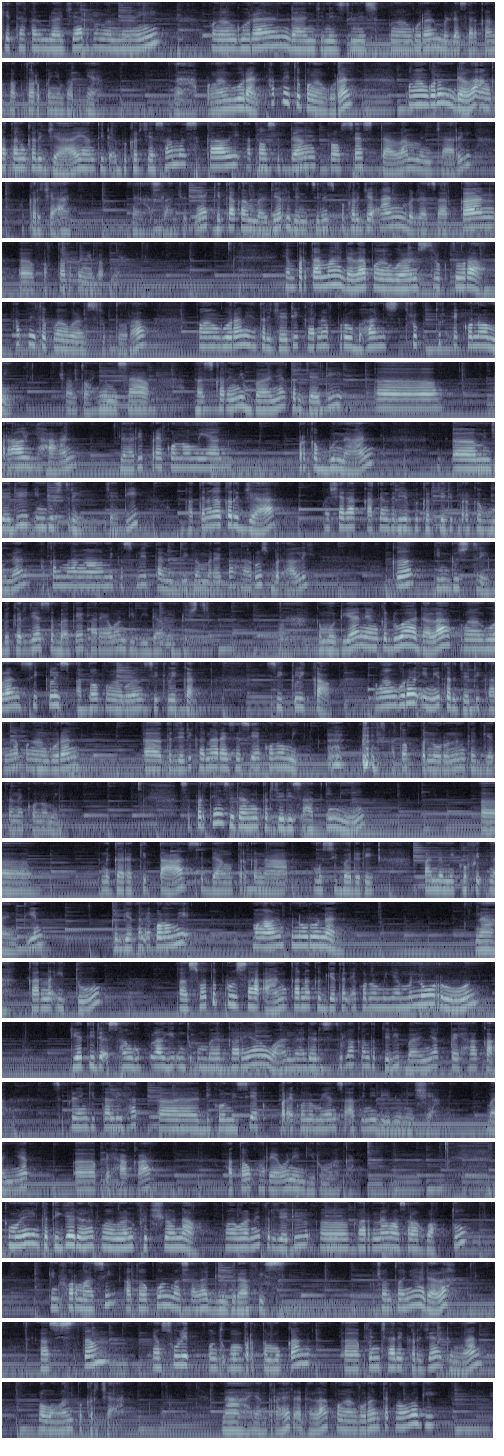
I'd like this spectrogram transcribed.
kita akan belajar mengenai pengangguran dan jenis-jenis pengangguran berdasarkan faktor penyebabnya. Nah, pengangguran. Apa itu pengangguran? Pengangguran adalah angkatan kerja yang tidak bekerja sama sekali atau sedang proses dalam mencari pekerjaan. Nah, selanjutnya kita akan belajar jenis-jenis pekerjaan berdasarkan e, faktor penyebabnya. Yang pertama adalah pengangguran struktural. Apa itu pengangguran struktural? Pengangguran yang terjadi karena perubahan struktur ekonomi. Contohnya misal Nah, sekarang ini banyak terjadi eh, peralihan dari perekonomian perkebunan eh, menjadi industri. Jadi eh, tenaga kerja masyarakat yang tadinya bekerja di perkebunan akan mengalami kesulitan jika mereka harus beralih ke industri, bekerja sebagai karyawan di bidang industri. Nah, kemudian yang kedua adalah pengangguran siklis atau pengangguran siklikan. Siklikal. Pengangguran ini terjadi karena pengangguran uh, terjadi karena resesi ekonomi atau penurunan kegiatan ekonomi. Seperti yang sedang terjadi saat ini, uh, negara kita sedang terkena musibah dari pandemi COVID-19, kegiatan ekonomi mengalami penurunan. Nah, karena itu, uh, suatu perusahaan karena kegiatan ekonominya menurun, dia tidak sanggup lagi untuk membayar karyawan. Nah, dari situlah akan terjadi banyak PHK seperti yang kita lihat uh, di kondisi perekonomian saat ini di Indonesia. Banyak uh, eh, PHK atau karyawan yang dirumahkan. Kemudian yang ketiga adalah pengangguran friksional. Pengangguran ini terjadi uh, karena masalah waktu, informasi ataupun masalah geografis. Contohnya adalah sistem yang sulit untuk mempertemukan pencari kerja dengan lowongan pekerjaan. Nah, yang terakhir adalah pengangguran teknologi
